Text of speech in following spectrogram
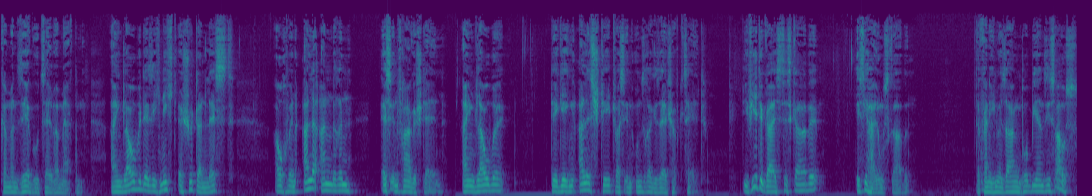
kann man sehr gut selber merken. Ein Glaube, der sich nicht erschüttern lässt, auch wenn alle anderen es in Frage stellen. Ein Glaube, der gegen alles steht, was in unserer Gesellschaft zählt. Die vierte Geistesgabe ist die Heilungsgabe. Da kann ich nur sagen, probieren Sie es aus.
